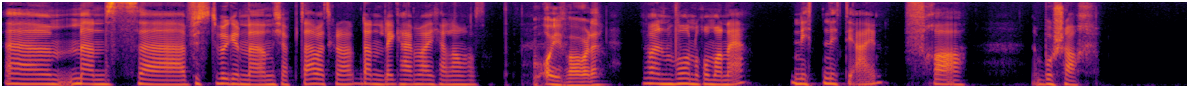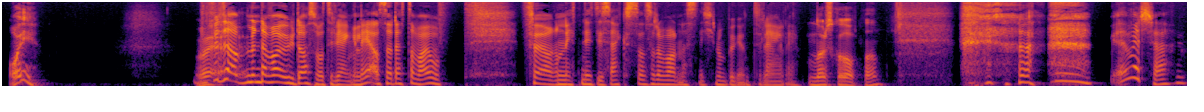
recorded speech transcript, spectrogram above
Uh, mens uh, første burgunderen kjøpte, vet du hva, den ligger hjemme i kjelleren. fortsatt. Oi, hva var det? Det var en Von Romané 1991 fra Bouchard. Oi! Det, men det var jo da som var tilgjengelig. Altså, dette var jo før 1996, altså det var nesten ikke noe Burgund tilgjengelig. Når skal du åpne den? Jeg vet ikke.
